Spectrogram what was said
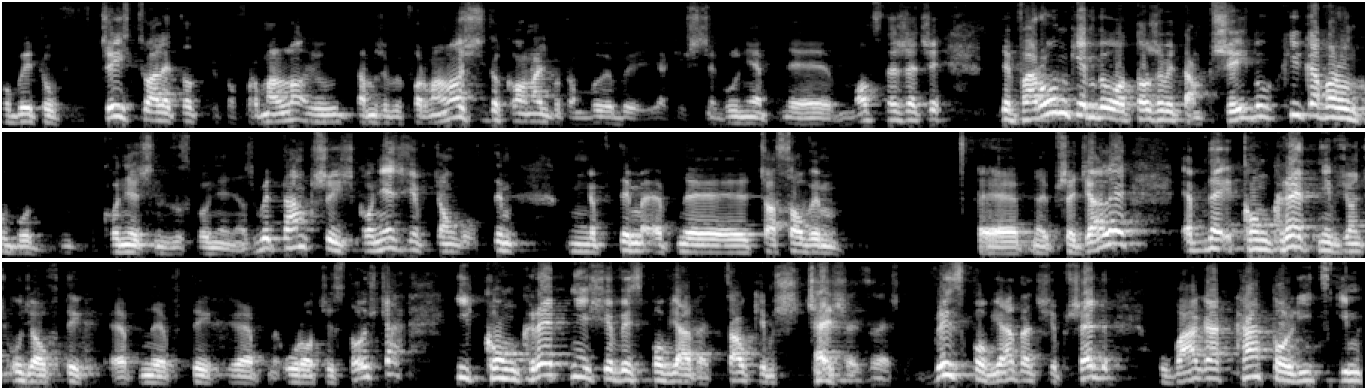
pobytu w czyśćcu, ale to tylko formalności, tam żeby formalności dokonać, bo tam byłyby jakieś szczególnie mocne rzeczy. Warunkiem było to, żeby tam przyjść, bo kilka warunków było koniecznych do spełnienia, żeby tam przyjść koniecznie w ciągu, w tym, w tym czasowym E, przedziale, e, konkretnie wziąć udział w tych, e, w tych uroczystościach i konkretnie się wyspowiadać, całkiem szczerze zresztą, wyspowiadać się przed, uwaga, katolickim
